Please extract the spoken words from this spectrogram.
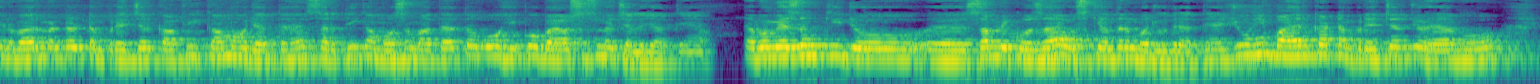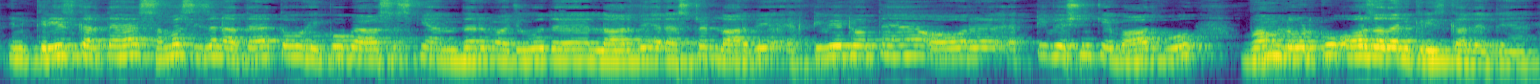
इन्वायरमेंटल टेम्परेचर काफ़ी कम हो जाता है, सर्दी का मौसम आता है तो वो हिपोबायोसिस में चले जाते हैं। एबोमेज़म की जो सब मिकोजा है, उसके अंदर मौजूद रहते हैं। यूँ ही बाहर का टेम्परेचर जो है, वो इंक्रीज़ करता है। समर सीज़न आता है तो हिपोबायोसिस के अंदर मौजूद लार्वे अरेस्टेड लार्वे एक्टिवेट होते हैं और एक्टिवेशन के बाद वो वम लोड को और ज़्यादा इंक्रीज़ कर देते हैं।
